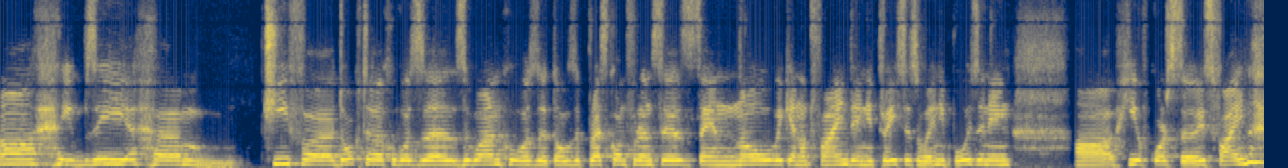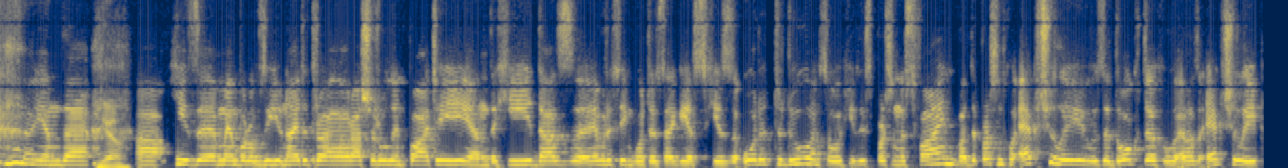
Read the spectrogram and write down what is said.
uh, the um, chief uh, doctor who was uh, the one who was at all the press conferences saying no we cannot find any traces of any poisoning he, of course, uh, is fine, and uh, yeah. he's a member of the United Russia ruling party, and he does everything what is, I guess, he's ordered to do, and so he, this person is fine. But the person who actually was a doctor who was actually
